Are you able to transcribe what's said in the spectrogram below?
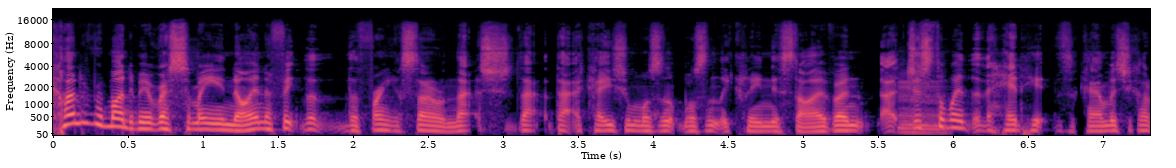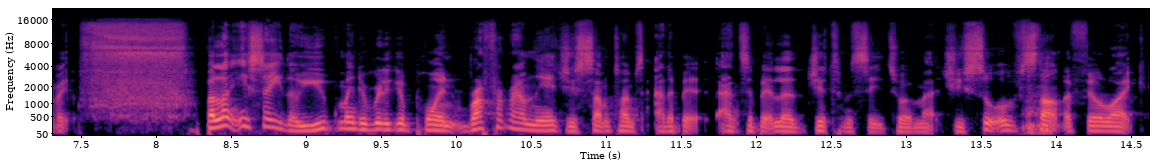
kind of reminded me of WrestleMania nine. I think that the Frankensteiner on that sh- that that occasion wasn't wasn't the cleanest either, and uh, just the Mm. way that the head hit the canvas, you kind of like. But like you say though, you made a really good point. Rough around the edges sometimes add a bit adds a bit of legitimacy to a match. You sort of Uh-huh. start to feel like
